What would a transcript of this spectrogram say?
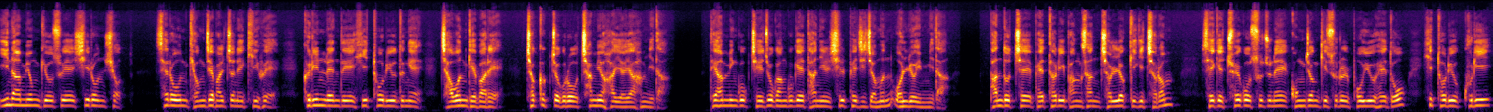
이남용 교수의 실온숏, 새로운 경제 발전의 기회, 그린랜드의 히토류 등의 자원 개발에 적극적으로 참여하여야 합니다. 대한민국 제조 강국의 단일 실패 지점은 원료입니다. 반도체, 배터리, 방산, 전력기기처럼 세계 최고 수준의 공정 기술을 보유해도 히토류, 구리,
